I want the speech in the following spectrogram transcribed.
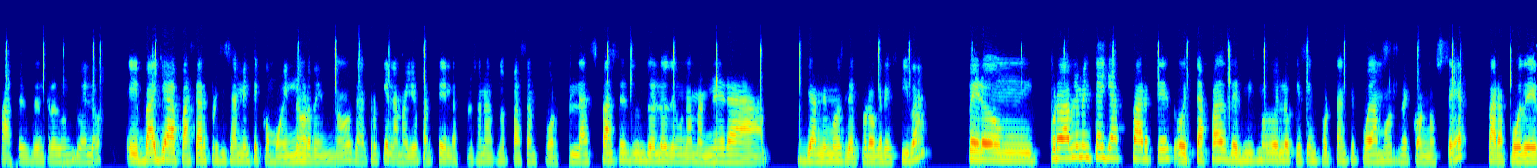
fases dentro de un duelo, eh, vaya a pasar precisamente como en orden, ¿no? O sea, creo que la mayor parte de las personas no pasan por las fases de un duelo de una manera, llamémosle, progresiva, pero mm, probablemente haya partes o etapas del mismo duelo que es importante podamos reconocer para poder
